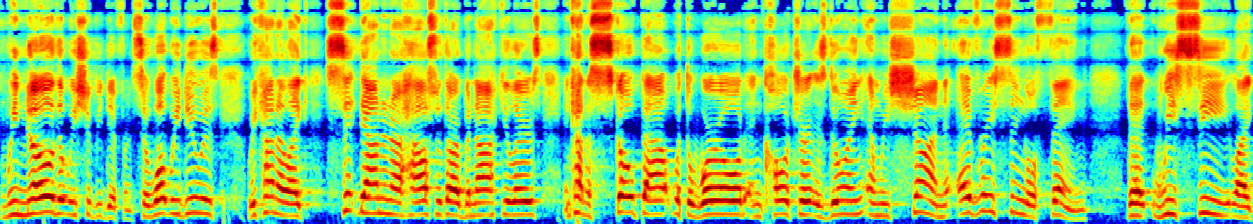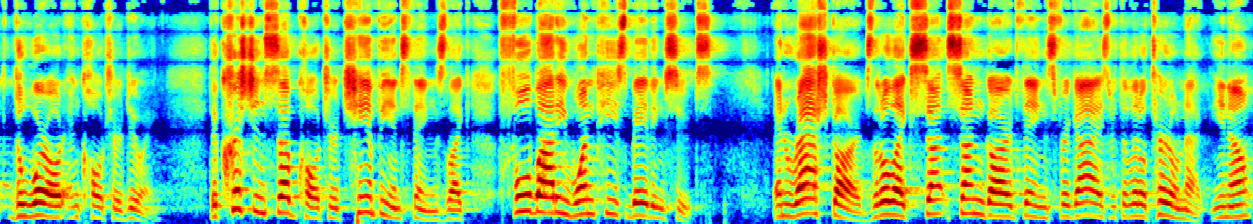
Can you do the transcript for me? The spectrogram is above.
We know that we should be different. So, what we do is we kind of like sit down in our house with our binoculars and kind of scope out what the world and culture is doing, and we shun every single thing that we see like the world and culture doing. The Christian subculture champions things like full body one piece bathing suits and rash guards, little like sun, guard things for guys with a little turtleneck, you know?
